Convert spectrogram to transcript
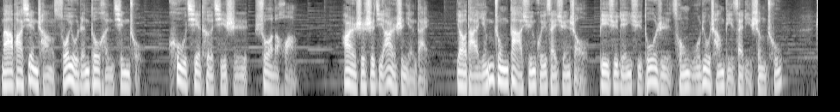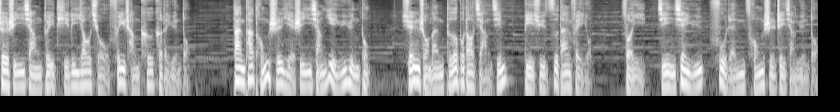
哪怕现场所有人都很清楚。库切特其实说了谎。二十世纪二十年代，要打赢重大巡回赛，选手必须连续多日从五六场比赛里胜出，这是一项对体力要求非常苛刻的运动。但它同时也是一项业余运动，选手们得不到奖金，必须自担费用，所以仅限于富人从事这项运动。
